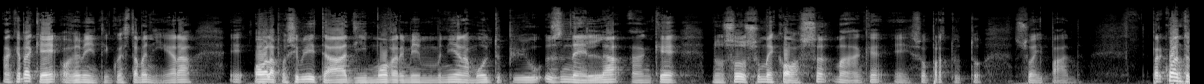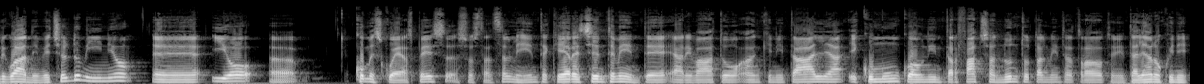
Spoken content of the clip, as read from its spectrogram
Anche perché ovviamente in questa maniera eh, ho la possibilità di muovermi in maniera molto più snella anche non solo su macOS ma anche e soprattutto su iPad. Per quanto riguarda invece il dominio, eh, io eh, come Squarespace sostanzialmente, che recentemente è arrivato anche in Italia e comunque ha un'interfaccia non totalmente tradotta in italiano, quindi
